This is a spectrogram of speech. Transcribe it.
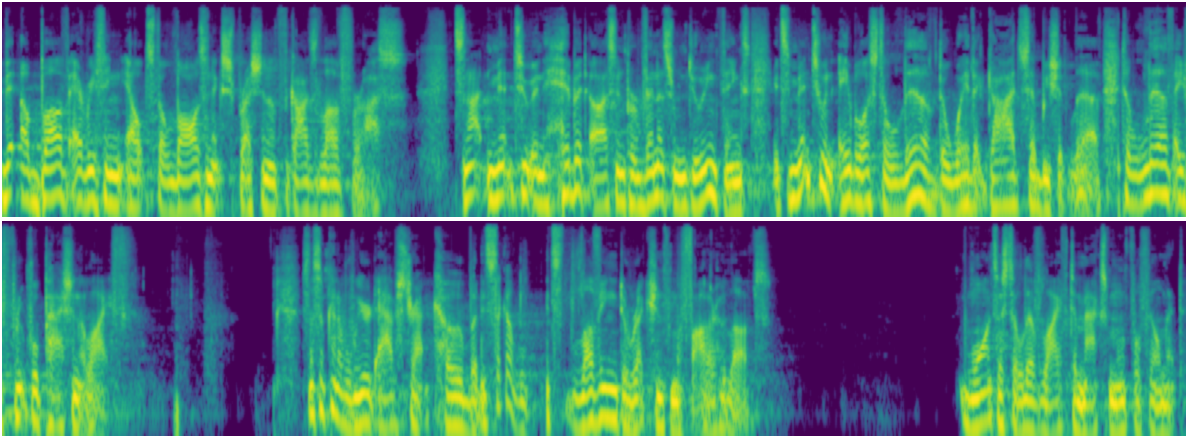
That above everything else, the law is an expression of God's love for us. It's not meant to inhibit us and prevent us from doing things. It's meant to enable us to live the way that God said we should live, to live a fruitful, passionate life. It's not some kind of weird abstract code, but it's like a, it's loving direction from a father who loves. Wants us to live life to maximum fulfillment.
